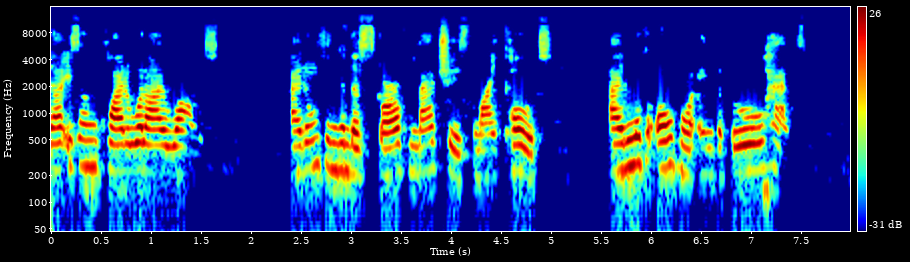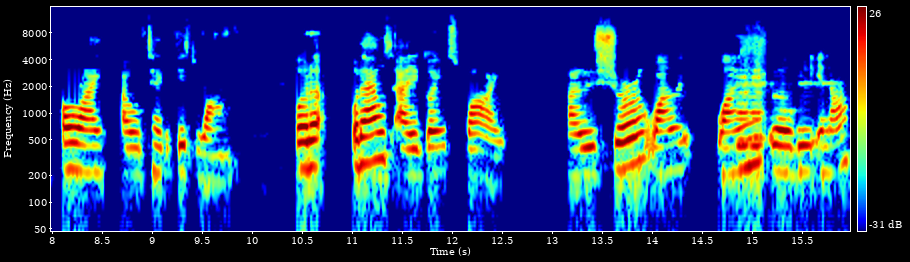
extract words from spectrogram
That isn't quite what I want. I don't think the scarf matches my coat. I look awful in the blue hat. All right, I will take this one. But what else are you going to buy? Are you sure one, one will be enough?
